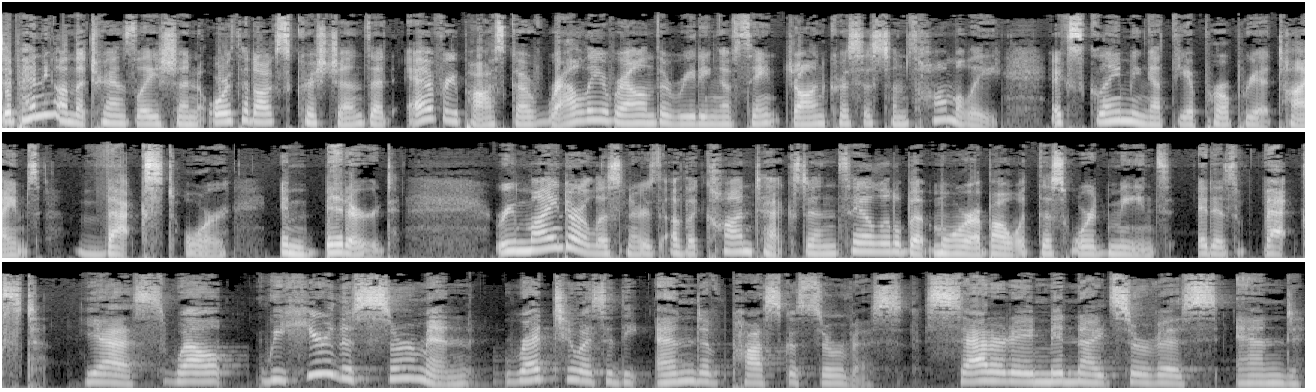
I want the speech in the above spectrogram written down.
Depending on the translation, Orthodox Christians at every Pascha rally around the reading of St. John Chrysostom's homily, exclaiming at the appropriate times, vexed or embittered. Remind our listeners of the context and say a little bit more about what this word means. It is vexed. Yes. Well, we hear this sermon read to us at the end of Pascha service, Saturday midnight service, and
